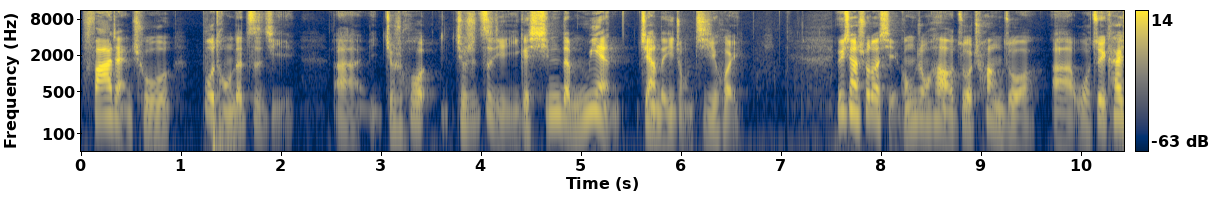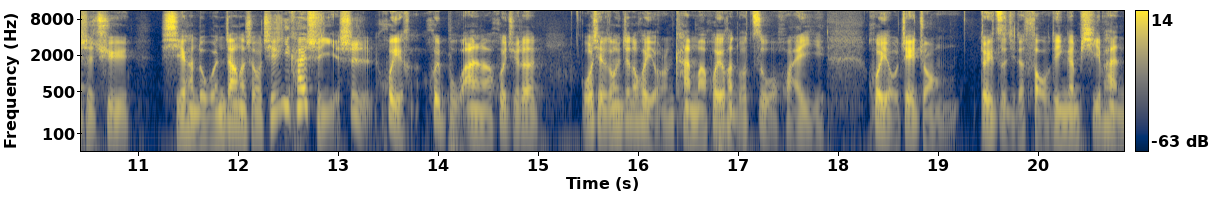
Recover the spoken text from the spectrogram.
发展出不同的自己，呃，就是或就是自己一个新的面这样的一种机会。因为像说到写公众号、做创作啊，我最开始去写很多文章的时候，其实一开始也是会会不安啊，会觉得。我写的东西真的会有人看吗？会有很多自我怀疑，会有这种对自己的否定跟批判。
